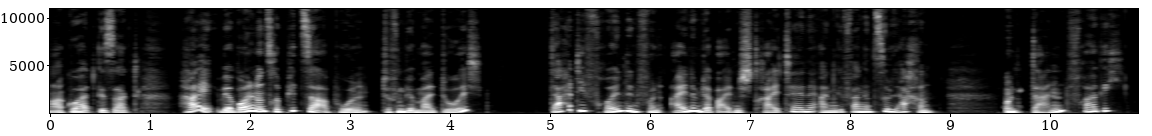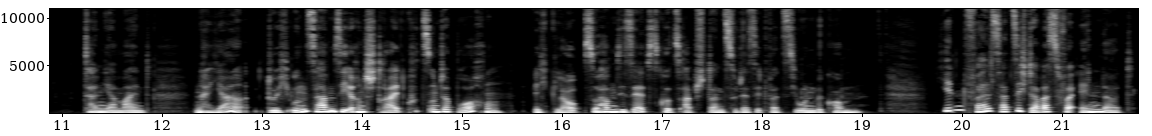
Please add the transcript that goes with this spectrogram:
Marco hat gesagt, Hi, wir wollen unsere Pizza abholen. Dürfen wir mal durch? Da hat die Freundin von einem der beiden Streithähne angefangen zu lachen. Und dann, frage ich. Tanja meint, na ja, durch uns haben sie ihren Streit kurz unterbrochen. Ich glaube, so haben sie selbst kurz Abstand zu der Situation bekommen. Jedenfalls hat sich da was verändert.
